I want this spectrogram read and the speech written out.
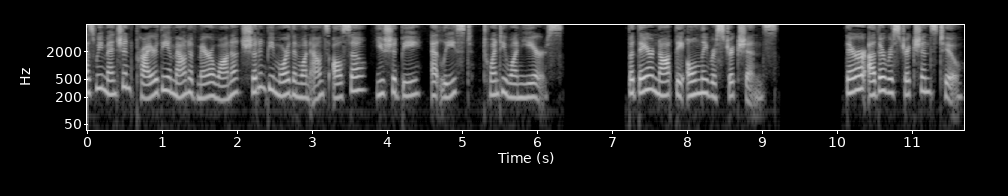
As we mentioned prior the amount of marijuana shouldn't be more than 1 ounce also, you should be, at least, 21 years. But they are not the only restrictions. There are other restrictions too.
